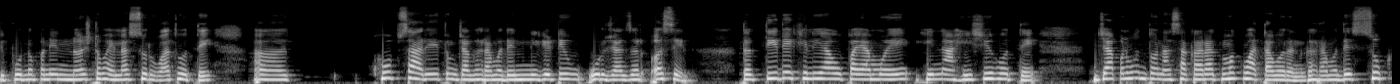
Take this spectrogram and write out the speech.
ती पूर्णपणे नष्ट व्हायला सुरुवात होते. खूप सारी तुमच्या घरामध्ये निगेटिव्ह ऊर्जा जर असेल तर ती देखील या उपायामुळे ही नाहीशी होते. जे आपण म्हणतो ना सकारात्मक वातावरण घरामध्ये सुख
